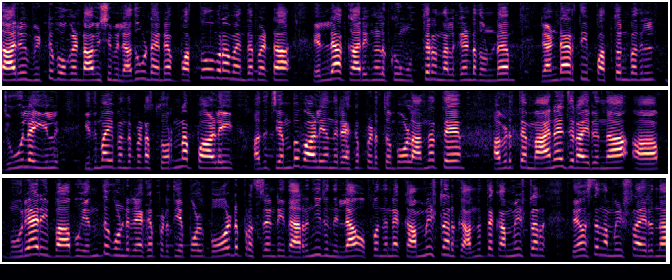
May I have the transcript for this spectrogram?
കാര്യവും വിട്ടുപോകേണ്ട ആവശ്യമില്ല. അതുകൊണ്ട് തന്നെ പത്മകുമാറുമായി ബന്ധപ്പെട്ട എല്ലാ കാര്യങ്ങൾക്കും ഉത്തരം നൽകേണ്ടതുണ്ട്. രണ്ടായിരത്തി പത്തൊൻപതിൽ ജൂലൈയിൽ ഇതുമായി ബന്ധപ്പെട്ട സ്വർണപ്പാളി അത് ചെമ്പ് പാളി എന്ന് രേഖപ്പെടുത്തുമ്പോൾ അന്നത്തെ അവിടുത്തെ മാനേജറായിരുന്ന മുരാരി ബാബു എന്തുകൊണ്ട് രേഖപ്പെടുത്തിയപ്പോൾ ബോർഡ് പ്രസിഡന്റ് ഇത് അറിഞ്ഞിരുന്നില്ല? ഒപ്പം തന്നെ കമ്മീഷണർക്ക് അന്നത്തെ കമ്മീഷണർ ദേവസ്വം കമ്മീഷണറായിരുന്ന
